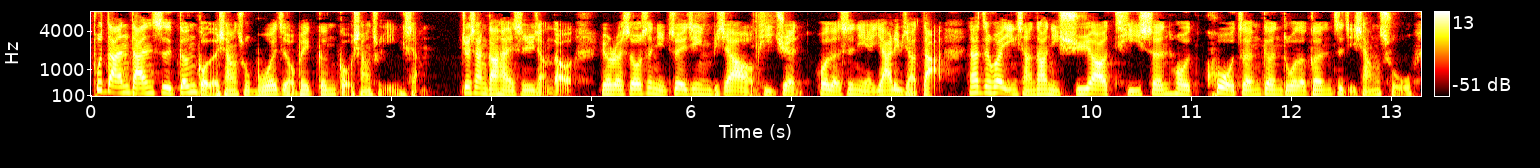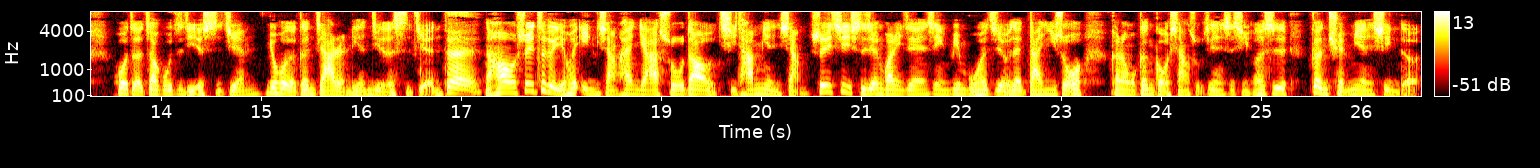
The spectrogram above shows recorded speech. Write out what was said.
不单单是跟狗的相处，不会只有被跟狗相处影响。就像刚才思玉讲到，有的时候是你最近比较疲倦，或者是你的压力比较大，那这会影响到你需要提升或扩增更多的跟自己相处或者照顾自己的时间，又或者跟家人连接的时间。对，然后所以这个也会影响和压缩到其他面向。所以其实时间管理这件事情，并不会只有在单一说哦，可能我跟狗相处这件事情，而是更全面性的。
